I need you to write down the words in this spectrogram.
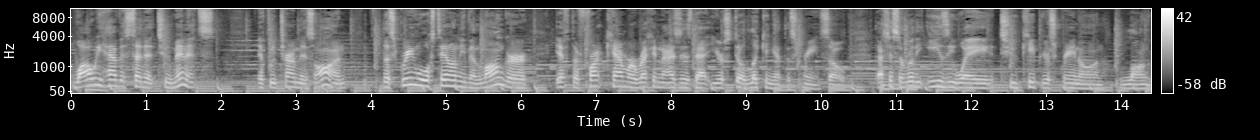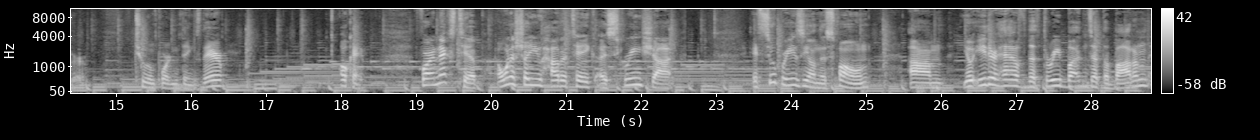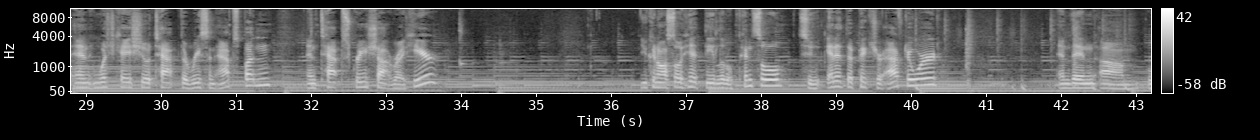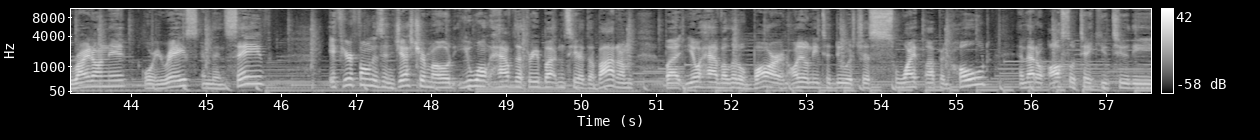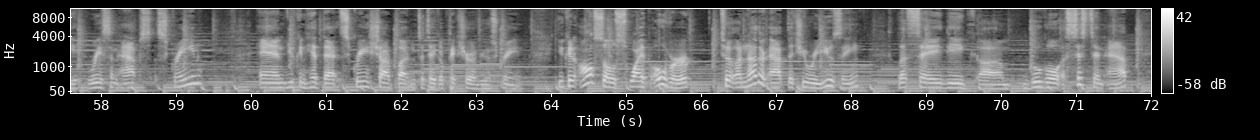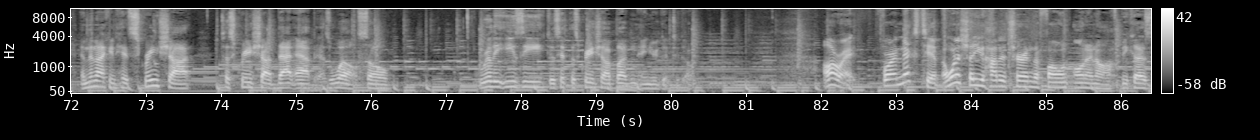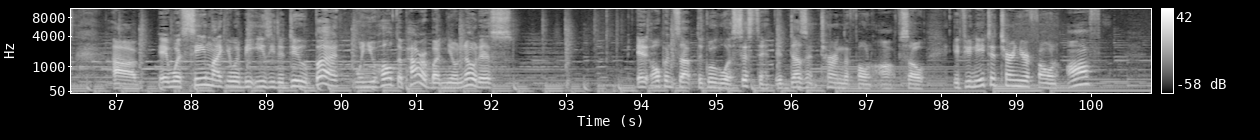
while we have it set at two minutes, if we turn this on, the screen will stay on even longer if the front camera recognizes that you're still looking at the screen. So that's just a really easy way to keep your screen on longer. Two important things there. Okay, for our next tip, I wanna show you how to take a screenshot. It's super easy on this phone. Um, you'll either have the three buttons at the bottom, in which case you'll tap the recent apps button and tap screenshot right here you can also hit the little pencil to edit the picture afterward and then um, write on it or erase and then save. If your phone is in gesture mode, you won't have the three buttons here at the bottom, but you'll have a little bar and all you'll need to do is just swipe up and hold and that'll also take you to the recent apps screen and you can hit that screenshot button to take a picture of your screen. You can also swipe over to another app that you were using, let's say the um, Google Assistant app, and then I can hit screenshot to screenshot that app as well. So really easy, just hit the screenshot button and you're good to go. All right, for our next tip, I wanna show you how to turn the phone on and off because uh, it would seem like it would be easy to do, but when you hold the power button, you'll notice it opens up the Google Assistant. It doesn't turn the phone off. So if you need to turn your phone off,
